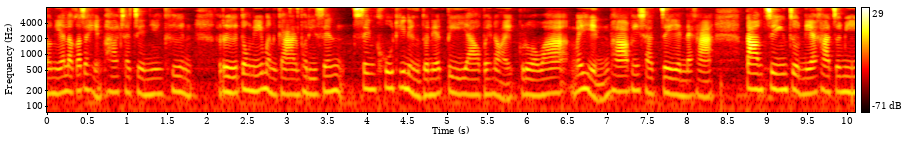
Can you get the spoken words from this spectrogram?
ตรงนี้เราก็จะเห็นภาพชัดเจนยิ่งขึ้น หรือตรงนี้เหมือนกันพอดีเส้นเส้นคู่ที่ 1 ตัวนี้ตียาวไปหน่อยกลัวว่าไม่เห็นภาพให้ชัดเจนนะคะ ตามจริงจุดนี้ค่ะจะมี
